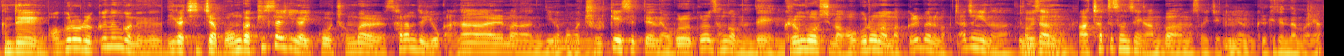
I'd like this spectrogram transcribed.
근데 어그로를 끄는 거는 네가 진짜 뭔가 필살기가 있고 정말 사람들 욕 안 할 만한 네가 뭔가 음. 줄 게 있을 때는 어그로를 끌어도 상관없는데 음. 그런 거 없이 막 어그로만 막 끌면은 막 짜증이 나. 더 그러니까. 이상 아 차트 선생 안 봐 하면서 이제 그냥 음. 그렇게 된단 말이야.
